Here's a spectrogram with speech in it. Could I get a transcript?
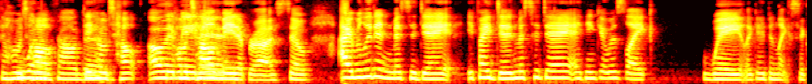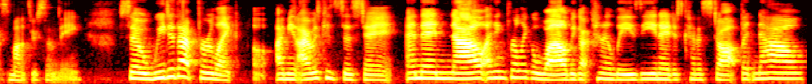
the hotel found the it. hotel Oh, they the made hotel it. made it for us. So I really didn't miss a day. If I did miss a day, I think it was like way like it'd been like six months or something. So we did that for like uh, I mean I was consistent, and then now I think for like a while we got kind of lazy and I just kind of stopped. But now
